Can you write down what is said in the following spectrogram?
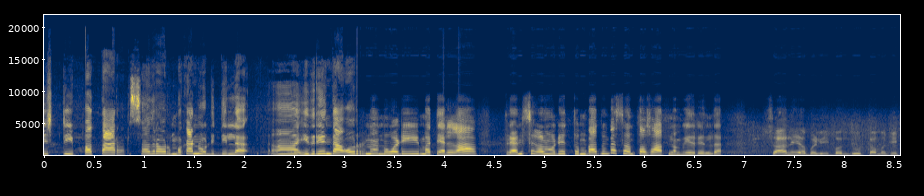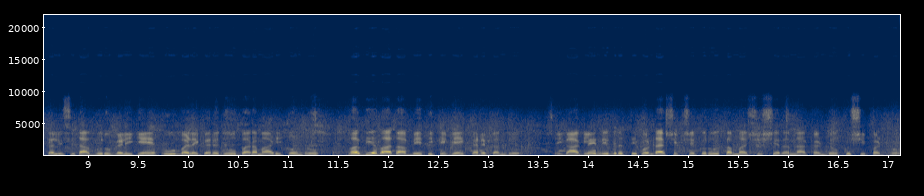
ಇಷ್ಟು ಇಪ್ಪತ್ತಾರು ವರ್ಷ ಆದ್ರೆ ಅವ್ರ ಮುಖ ನೋಡಿದ್ದಿಲ್ಲ. ಇದರಿಂದ ಅವ್ರನ್ನ ನೋಡಿ ಮತ್ತು ಎಲ್ಲ ಫ್ರೆಂಡ್ಸ್ಗಳು ನೋಡಿ ತುಂಬ ತುಂಬ ಸಂತೋಷ ಆಯ್ತು ನಮ್ಗೆ ಇದರಿಂದ. ಶಾಲೆಯ ಬಳಿ ಬಂದು ತಮಗೆ ಕಲಿಸಿದ ಗುರುಗಳಿಗೆ ಹೂಮಳೆಗರೆದು ಬರಮಾಡಿಕೊಂಡ್ರು. ಭವ್ಯವಾದ ವೇದಿಕೆಗೆ ಕರೆತಂದ್ರು. ಈಗಾಗಲೇ ನಿವೃತ್ತಿಗೊಂಡ ಶಿಕ್ಷಕರು ತಮ್ಮ ಶಿಷ್ಯರನ್ನ ಕಂಡು ಖುಷಿಪಟ್ರು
